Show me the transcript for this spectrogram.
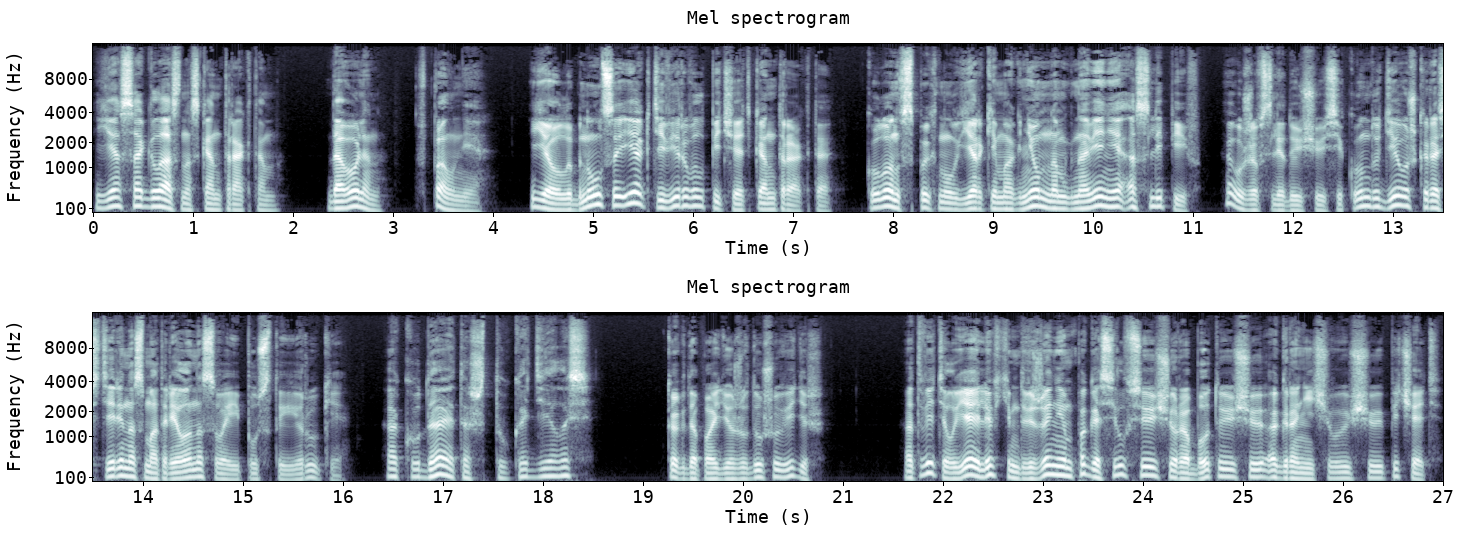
Я согласна с контрактом. Доволен? Вполне. Я улыбнулся и активировал печать контракта. Кулон вспыхнул ярким огнем, на мгновение ослепив, а уже в следующую секунду девушка растерянно смотрела на свои пустые руки. «А куда эта штука делась?» «Когда пойдешь в душ, увидишь». Ответил я и легким движением погасил все еще работающую ограничивающую печать.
